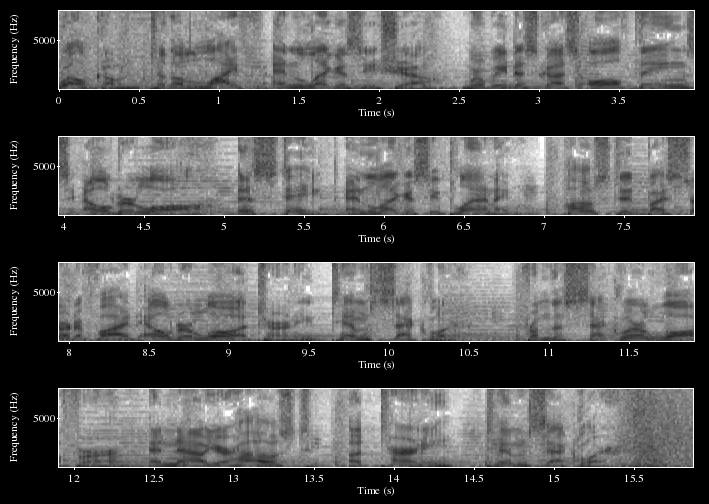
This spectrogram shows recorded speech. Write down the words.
Welcome to the Life and Legacy Show, where we discuss all things elder law, estate, and legacy planning. Hosted by certified elder law attorney Tim Sechler from the Sechler Law Firm. And now your host, attorney Tim Sechler.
